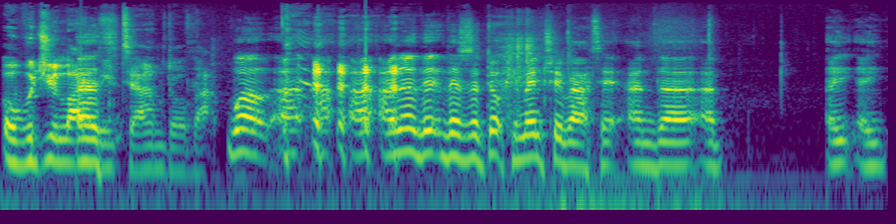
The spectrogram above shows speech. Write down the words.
Or would you like Uh, me to handle that? well, I, I, I know that there's a documentary about it, and uh, a, a, a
